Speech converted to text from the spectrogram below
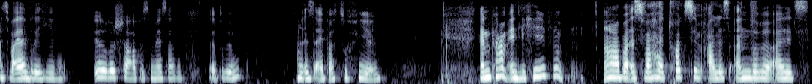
Es war ja wirklich ein irre scharfes Messer da drin. Und ist einfach zu viel. Dann kam endlich Hilfe, aber es war halt trotzdem alles andere als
